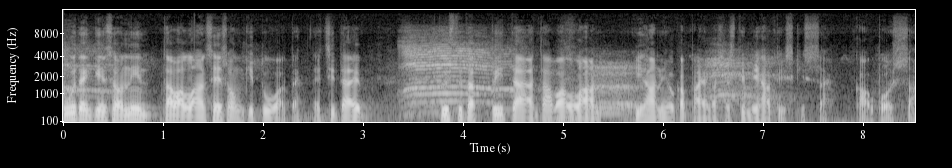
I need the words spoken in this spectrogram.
kuitenkin se on niin tavallaan sesonkituote, että sitä ei pystytä pitämään tavallaan ihan jokapäiväisesti lihatiskissä kaupoissa.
